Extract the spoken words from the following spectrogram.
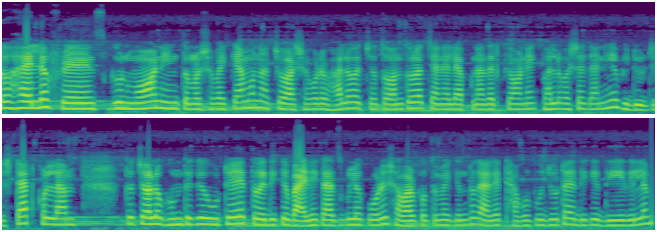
তো হ্যালো ফ্রেন্ডস, গুড মর্নিং। তোমরা সবাই কেমন আছো? আশা করে ভালো আছো। তো অন্তরা চ্যানেলে আপনাদেরকে অনেক ভালোবাসা জানিয়ে ভিডিওটি স্টার্ট করলাম। তো চলো ঘুম থেকে উঠে তো এদিকে বাইরে কাজগুলো করে সবার প্রথমে কিন্তু আগে ঠাকুর পুজোটা এদিকে দিয়ে দিলাম।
